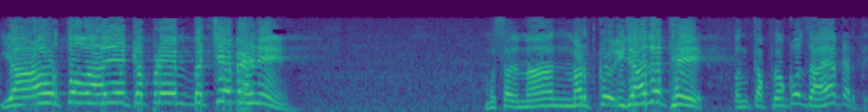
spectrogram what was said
یا عورتوں والے کپڑے بچے پہنے، مسلمان مرد کو اجازت ہے ان کپڑوں کو ضائع کر دے۔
